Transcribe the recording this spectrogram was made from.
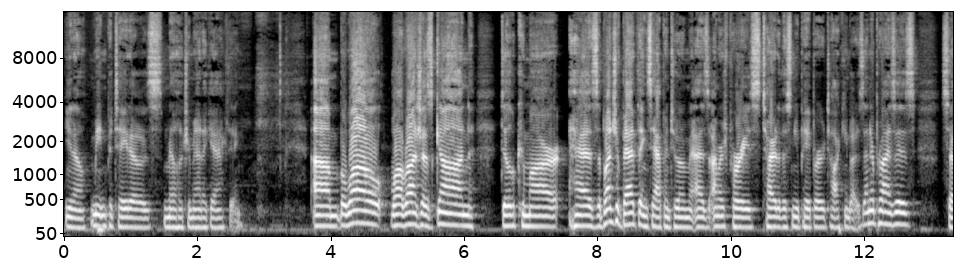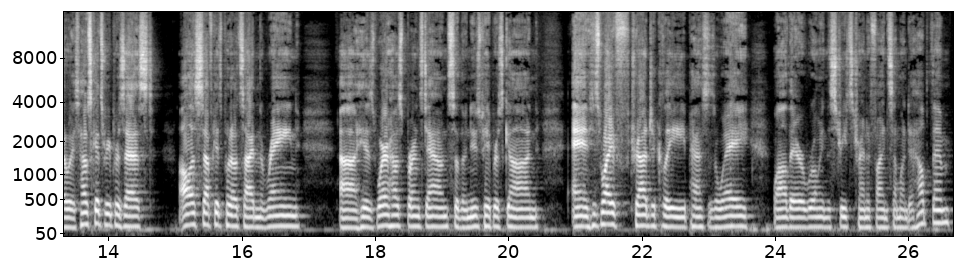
you know, meat and potatoes, melodramatic acting. Um, but while while Raja's gone, Dilip Kumar has a bunch of bad things happen to him as Amrish Puri's tired of this new paper talking about his enterprises. So his house gets repossessed. All his stuff gets put outside in the rain. Uh, his warehouse burns down, so the newspaper's gone. And his wife tragically passes away while they're roaming the streets trying to find someone to help them.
